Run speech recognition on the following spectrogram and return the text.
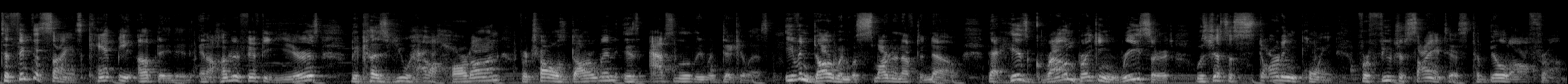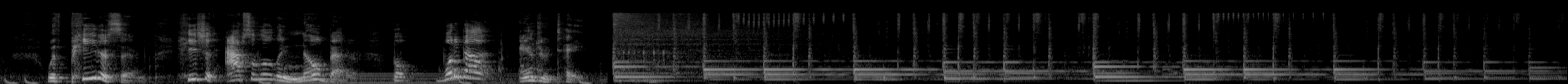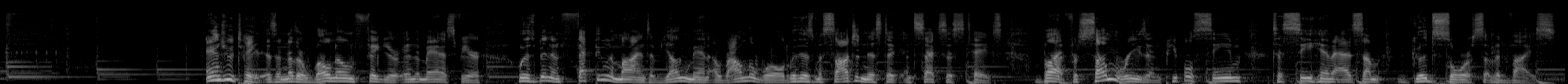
To think that science can't be updated in 150 years because you have a hard-on for Charles Darwin is absolutely ridiculous. Even Darwin was smart enough to know that his groundbreaking research was just a starting point for future scientists to build off from. With Peterson, he should absolutely know better, but what about Andrew Tate? Andrew Tate is another well-known figure in the manosphere who has been infecting the minds of young men around the world with his misogynistic and sexist takes. But for some reason, people seem to see him as some good source of advice.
